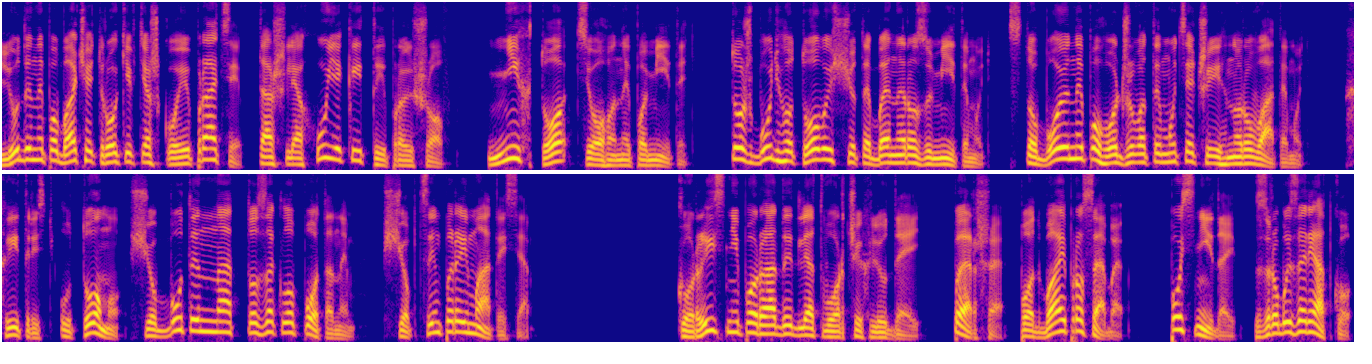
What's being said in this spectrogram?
люди не побачать років тяжкої праці та шляху, який ти пройшов. Ніхто цього не помітить. Тож будь готовий, що тебе не розумітимуть, з тобою не погоджуватимуться чи ігноруватимуть. Хитрість у тому, щоб бути надто заклопотаним, щоб цим перейматися. Корисні поради для творчих людей. Перше. Подбай про себе. Поснідай, зроби зарядку,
